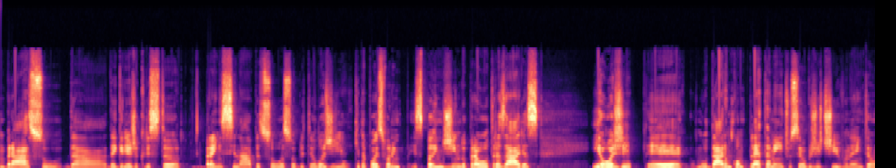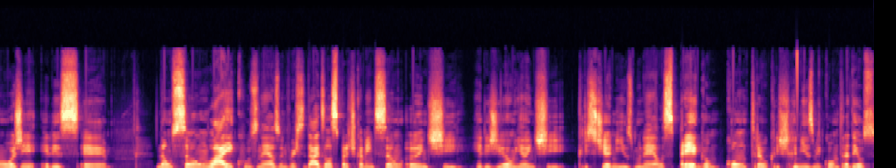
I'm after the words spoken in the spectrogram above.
um braço da, da igreja cristã para ensinar pessoas sobre teologia, que depois foram expandindo para outras áreas. E hoje é, mudaram completamente o seu objetivo, né? Então, hoje eles. É, não são laicos, né? As universidades, elas praticamente são anti-religião e anti-cristianismo, né? Elas pregam contra o cristianismo e contra Deus.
